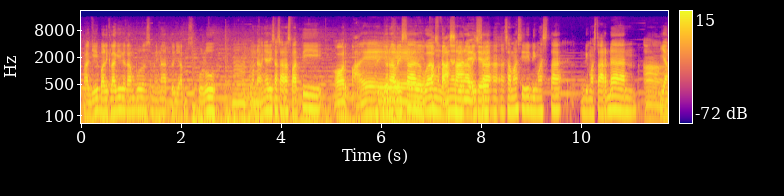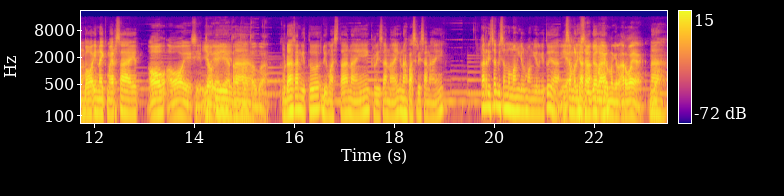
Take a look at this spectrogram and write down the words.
Pagi balik lagi ke kampus seminar tuh jam 10 Hmm. Ngundangnya Risa Sarasvati, Oh, ae. jurnal Risa tuh gue ngundangnya Pas-pasan jurnal ya, Risa eh, sama si Dimasta Dimasta Ardan Ah. yang bawain naik Mersite. Oh, oh iya sih. Itu Yoi, ya, ya, tahu, nah. tahu, tahu gua. Udah kan gitu Dimasta naik, Risa naik. Nah pas Risa naik, kan Risa bisa memanggil-manggil gitu ya, bisa Iya, melihat juga kan. manggil, manggil arwah ya. Nah,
